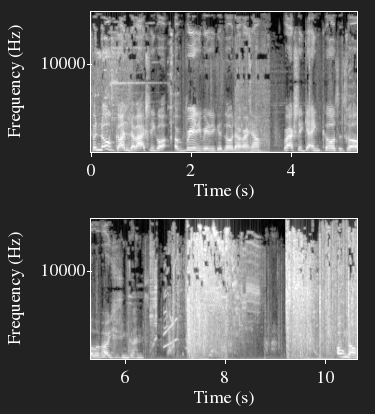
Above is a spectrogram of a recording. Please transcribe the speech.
For no guns, I've actually got a really, really good loadout right now. We're actually getting kills as well without using guns. Oh no.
